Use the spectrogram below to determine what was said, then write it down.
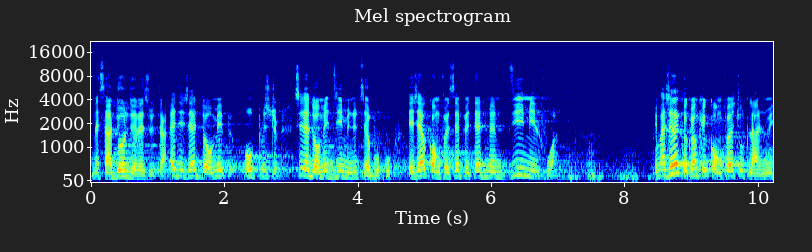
mais ça donne des résultats. Elle dit, j'ai dormi au plus, si j'ai dormi 10 minutes, c'est beaucoup. Et j'ai confessé peut-être même 10 000 fois. Imaginez quelqu'un qui confesse toute la nuit.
